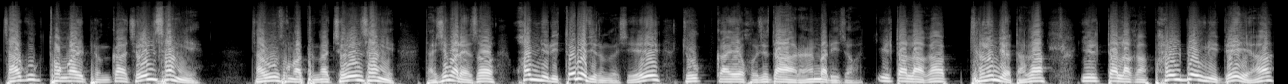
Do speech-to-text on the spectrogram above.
자국 통화의 평가 절상이 자국송화평가 절상이 다시 말해서 환율이 떨어지는 것이 주가의 호재다라는 말이죠. 1달러가 1000원이었다가 1달러가 800원이 돼야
